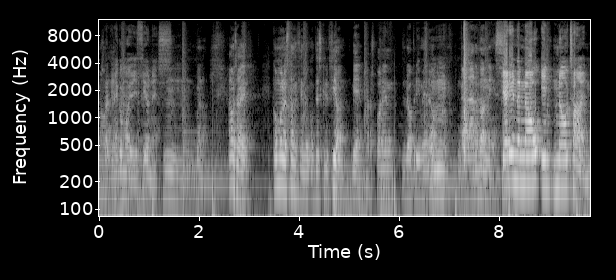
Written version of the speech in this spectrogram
o sea, tiene como ediciones. Mm, bueno, vamos a ver. ¿Cómo lo están diciendo? Descripción. Bien, nos ponen lo primero, Mm. galardones. Get in the know in no time.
